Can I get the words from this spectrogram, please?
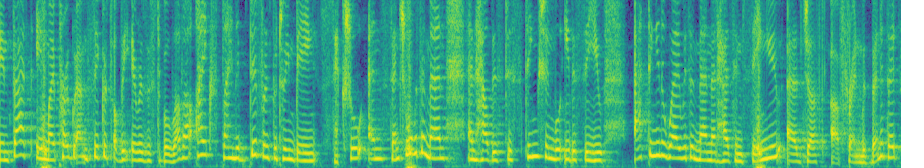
In fact, in my program Secrets of the Irresistible Lover, I explain the difference between being sexual and sensual with a man and how this distinction will either see you acting in a way with a man that has him seeing you as just a friend with benefits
